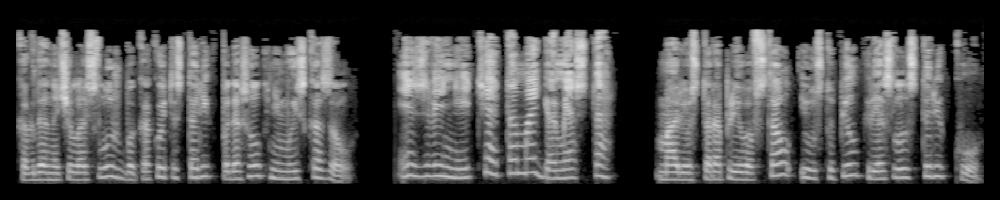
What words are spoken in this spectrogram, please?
Когда началась служба, какой-то старик подошел к нему и сказал, «Извините, это мое место». Мариус торопливо встал и уступил кресло старику.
